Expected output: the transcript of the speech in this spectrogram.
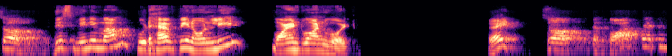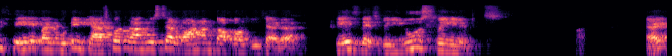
So this minimum could have been only 0.1 volt. Right? So the cost that we pay by putting cascode transistor one on top of each other is this. We lose swing limits right?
